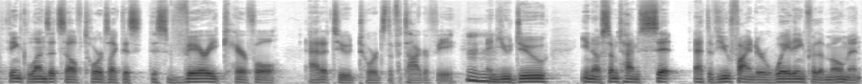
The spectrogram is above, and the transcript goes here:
think lends itself towards like this this very careful attitude towards the photography, Mm-hmm. and you do, you know, sometimes sit at the viewfinder waiting for the moment,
